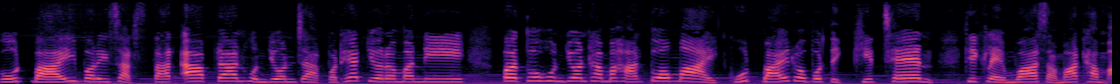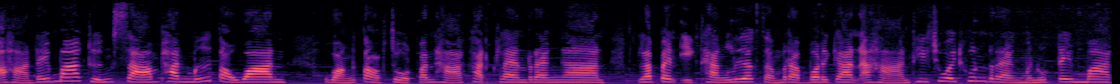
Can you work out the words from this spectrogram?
กู๊ดไบบริษัทสตาร์ทอัพด้านหุ่นยนต์จากประเทศเยอรมนี เปิดตัวหุ่นยนต์ทำอาหารตัวใหม่กู๊ดไบโรบอติกคิ t เช่น ที่เคลมว่าสามารถทำอาหารได้มากถึง 3,000 มื้อต่อวัน หวังตอบโจทย์ปัญหาขาดแคลนแรงงาน และเป็นอีกทางเลือกสำหรับบริการอาหารที่ช่วยทุ่นแรงมนุษย์ได้มาก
